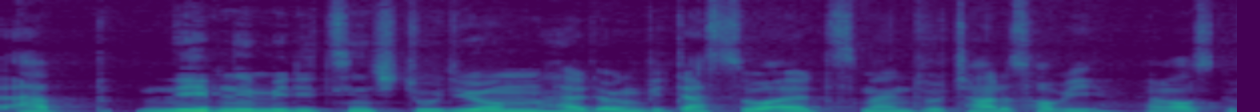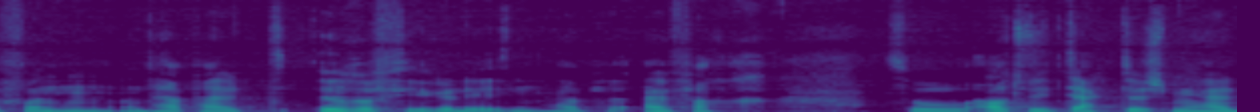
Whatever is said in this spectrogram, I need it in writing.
habe neben dem Medizinstudium halt irgendwie das so als mein totales Hobby herausgefunden und habe halt irre viel gelesen, habe einfach so autodidaktisch mir halt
